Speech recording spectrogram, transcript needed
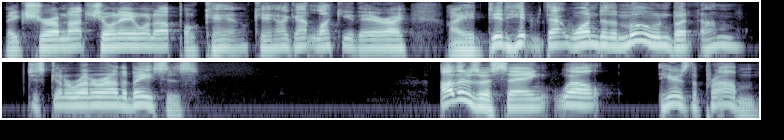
Make sure I'm not showing anyone up. Okay, okay, I got lucky there. I, I did hit that one to the moon, but I'm just going to run around the bases. Others are saying, well, here's the problem.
